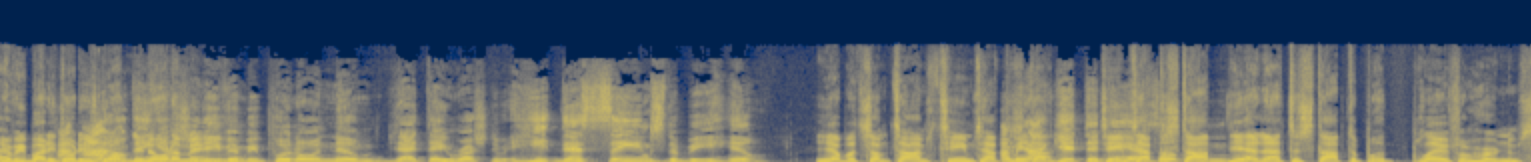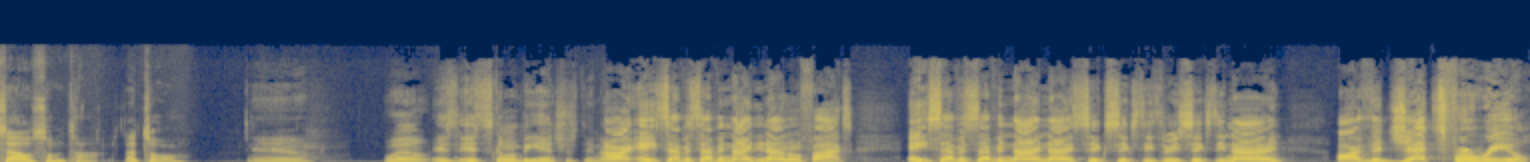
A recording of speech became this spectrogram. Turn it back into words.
Everybody thought he was going. You know what I mean? Should even be put on them that they rushed him. He this seems to be him. Yeah, but sometimes teams have to I mean, I get that they teams have have, to stop. Yeah, they have to stop the players from hurting themselves sometimes. That's all. Yeah. Well, it's it's going to be interesting. All right, 877-99 on Fox. 877-996-6369. Are the Jets for real?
